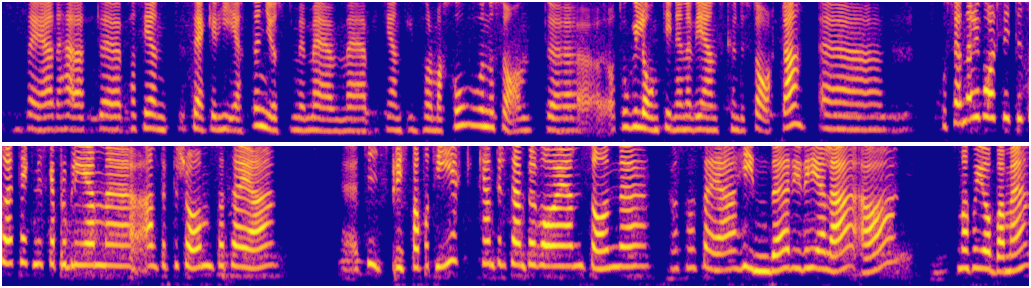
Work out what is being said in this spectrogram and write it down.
ska säga, det här att eh, patientsäkerheten just med, med, med patientinformation och sånt eh, tog lång tid innan vi ens kunde starta. Och sen har det varit lite så här tekniska problem eh, allt eftersom så att säga. Eh, tidsbrist på apotek kan till exempel vara en sån, eh, vad ska man säga, hinder i det hela. Ja, som man får jobba med.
